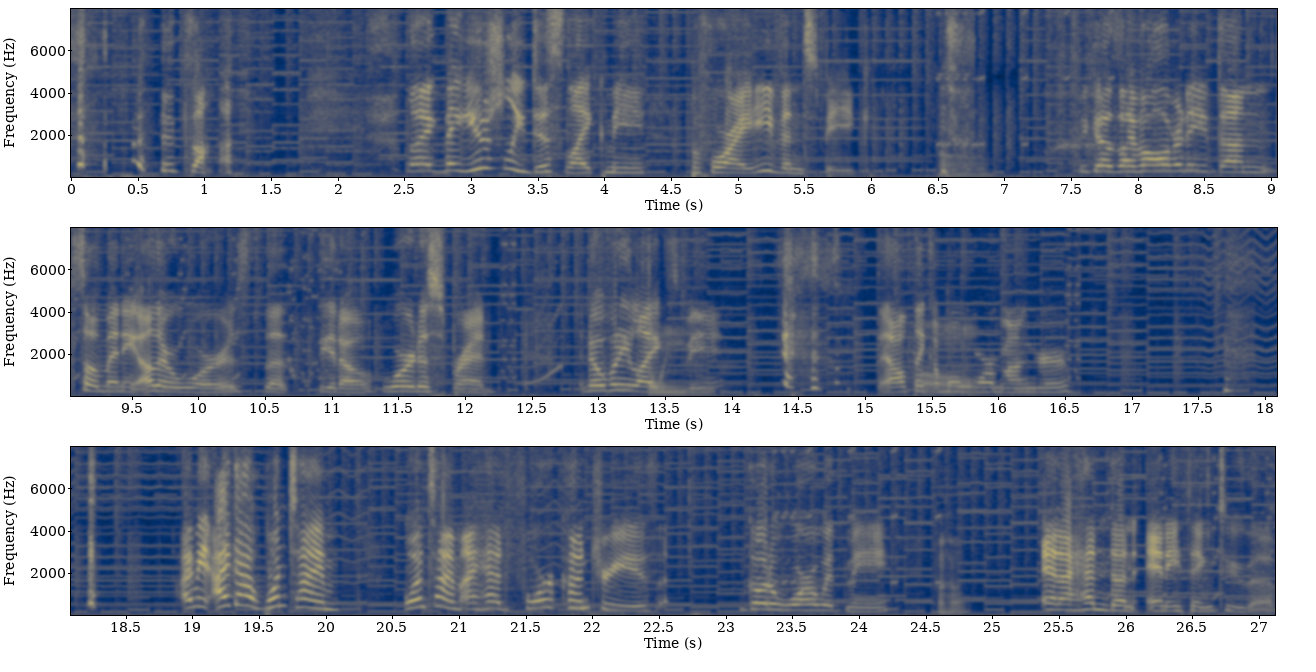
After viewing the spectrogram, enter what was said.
it's on. Like they usually dislike me before I even speak Oh. because I've already done so many other wars that you know word is spread. Nobody likes Boing. me. they all think I'm a Oh. warmonger. I mean, I got one time. One time, I had four countries go to war with me, Uh-huh. and I hadn't done anything to them,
